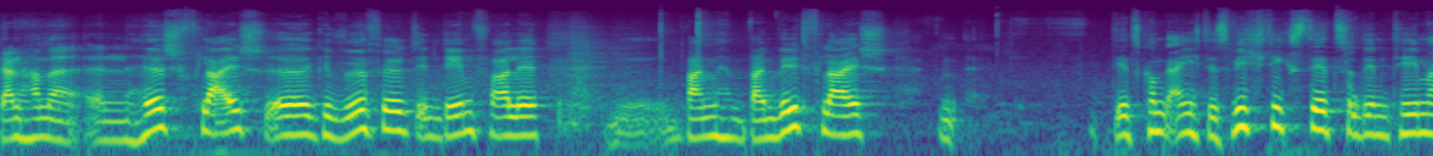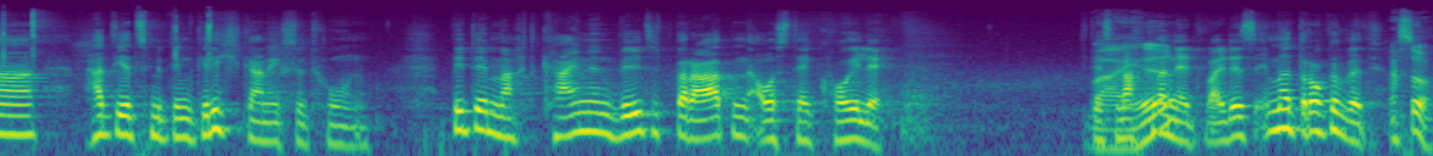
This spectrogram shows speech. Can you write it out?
Dann haben wir ein Hirschfleisch äh, gewürfelt, in dem Falle beim, beim Wildfleisch. Jetzt kommt eigentlich das Wichtigste zu dem Thema, hat jetzt mit dem Gericht gar nichts zu tun. Bitte macht keinen Wildbraten aus der Keule. Das Weil? macht man nicht, weil das immer trocken wird. Ach so.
